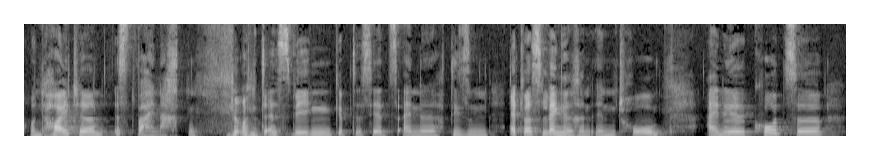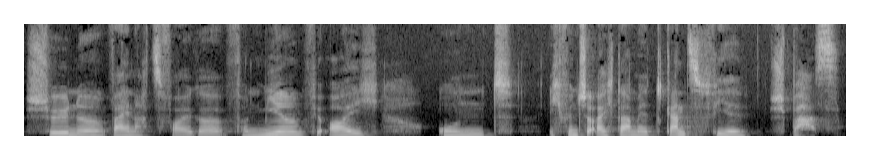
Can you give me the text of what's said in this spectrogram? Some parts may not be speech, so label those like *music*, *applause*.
Und heute ist Weihnachten *laughs* und deswegen gibt es jetzt eine, nach diesem etwas längeren Intro eine kurze, schöne Weihnachtsfolge von mir für euch und ich wünsche euch damit ganz viel Spaß.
